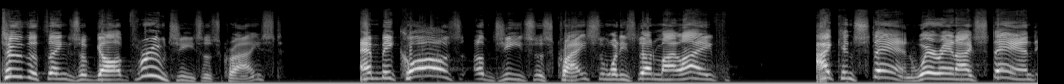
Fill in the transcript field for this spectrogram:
to the things of God through Jesus Christ. And because of Jesus Christ and what He's done in my life, I can stand wherein I stand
